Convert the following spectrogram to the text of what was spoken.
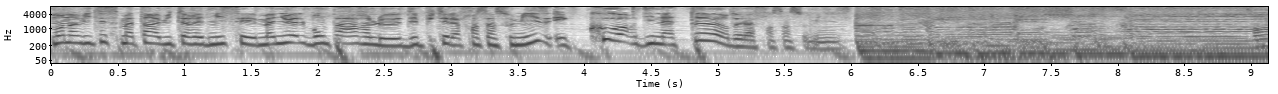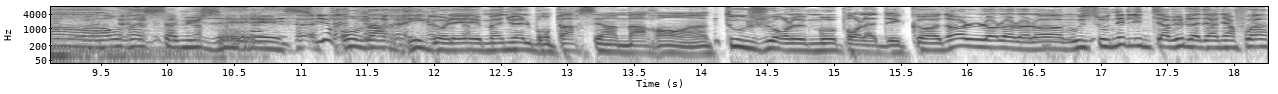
Mon invité ce matin à 8h30, c'est Manuel Bompard, le député de la France Insoumise et coordinateur de la France Insoumise. Va s'amuser. On va rigoler. Emmanuel Bompard, c'est un marrant. Hein. Toujours le mot pour la déconne. Oh là là là là. Vous vous souvenez de l'interview de la dernière fois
